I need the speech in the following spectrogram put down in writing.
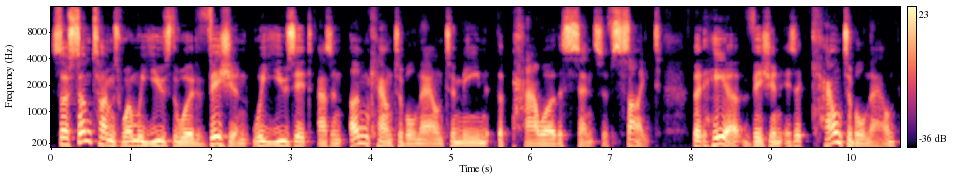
So sometimes when we use the word vision, we use it as an uncountable noun to mean the power, the sense of sight. But here, vision is a countable noun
